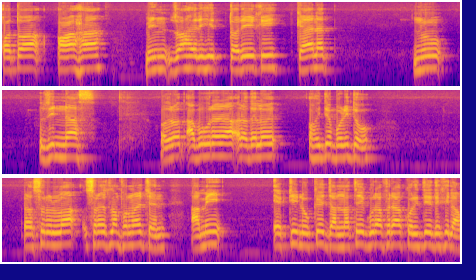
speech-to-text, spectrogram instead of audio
قطعها من ظهره الطريق كانت نوزي الناس হজরত আবু হুরারা রাদিয়াল্লাহু হইতে বর্ণিত রাসূলুল্লাহ সাল্লাল্লাহু আলাইহি ফরমাইছেন আমি একটি লোককে জান্নাতে ঘোরাফেরা করিতে দেখিলাম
